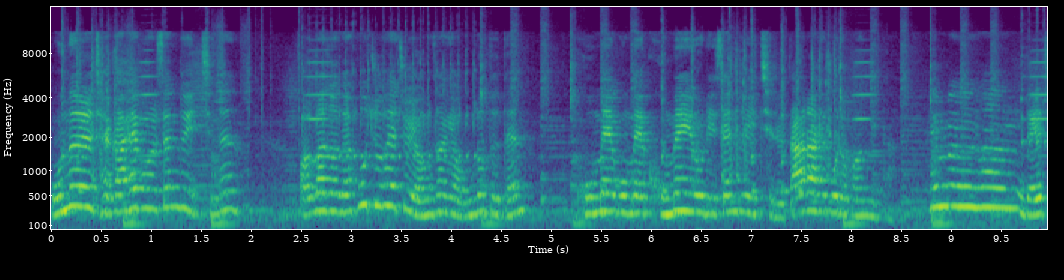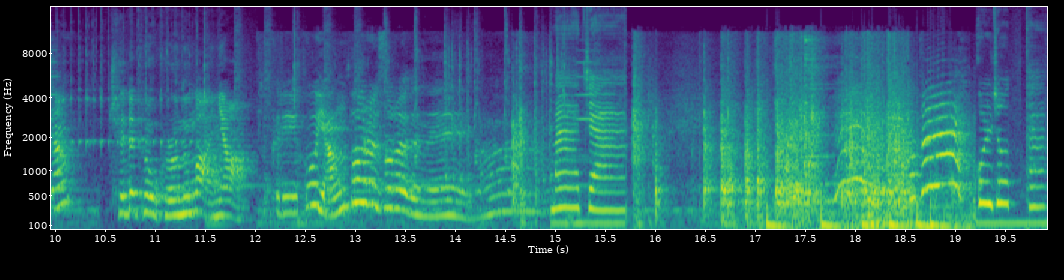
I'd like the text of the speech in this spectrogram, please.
오늘 제가 해볼 샌드위치는 얼마 전에 호주 회주 영상에 업로드된 고메고메 고메 요리 샌드위치를 따라 해보려고 합니다. 햄은 한 4장? 최 대표 그러는 거 아니야. 그리고 양파를 썰어야 되네. 아. 맞아. 꿀 좋다.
